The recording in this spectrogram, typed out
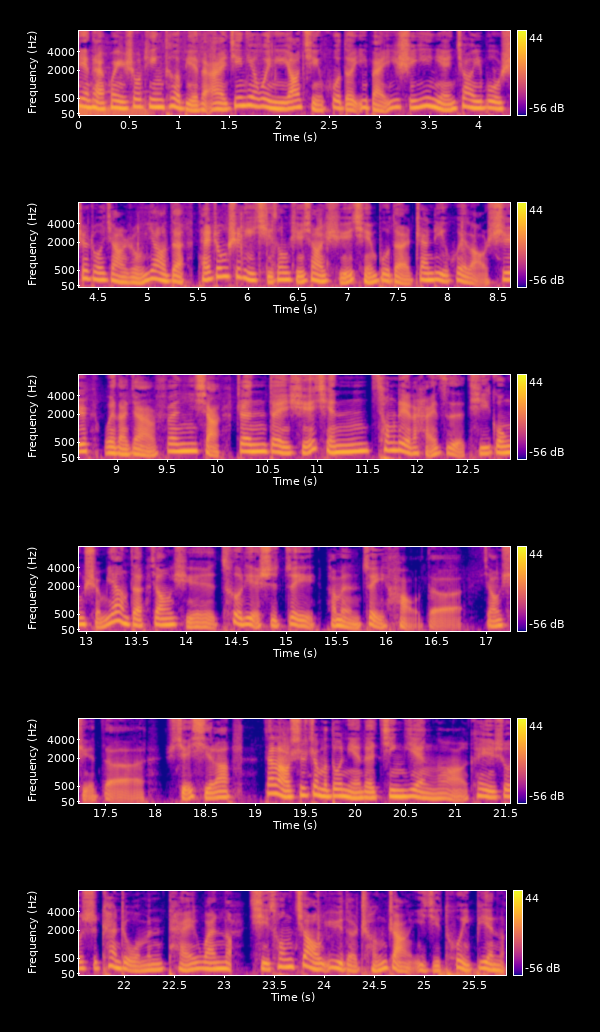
电台欢迎收听《特别的爱》，今天为您邀请获得一百一十一年教育部师铎奖荣耀的台中市立启聪学校学前部的詹丽慧老师，为大家分享针对学前聪烈的孩子提供什么样的教学策略是最他们最好的教学的学习了。詹老师这么多年的经验啊，可以说是看着我们台湾呢启聪教育的成长以及蜕变呢，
